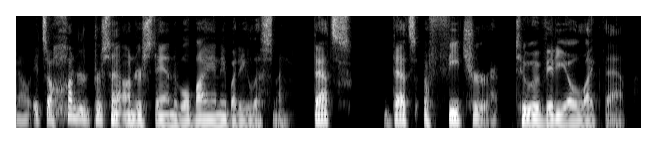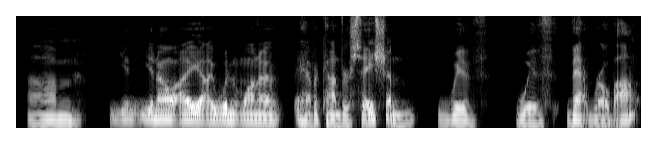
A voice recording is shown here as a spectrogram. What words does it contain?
Know, it's hundred percent understandable by anybody listening. That's that's a feature to a video like that. Um, you, you know, I, I wouldn't want to have a conversation with with that robot.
